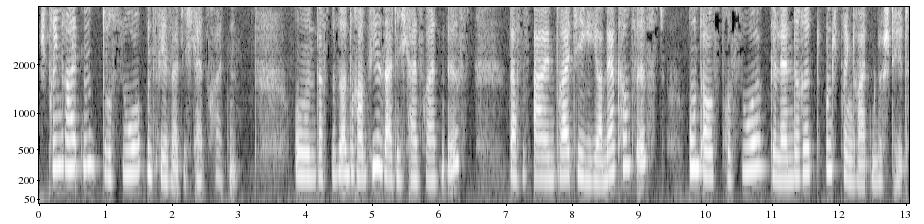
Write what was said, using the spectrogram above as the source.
Springreiten, Dressur und Vielseitigkeitsreiten. Und das Besondere am Vielseitigkeitsreiten ist, dass es ein dreitägiger Mehrkampf ist und aus Dressur, Geländeritt und Springreiten besteht.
